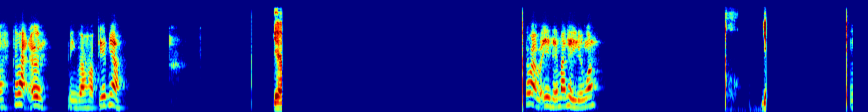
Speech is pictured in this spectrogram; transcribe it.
Rồi, các bạn ơi, mình vào học tiếp nhá. Dạ. Các bạn vẫn nhìn thấy màn hình đúng không? Dạ. Ừ.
